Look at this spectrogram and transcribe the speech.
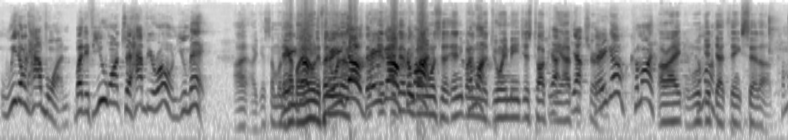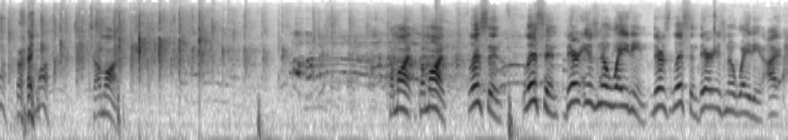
we don't have one, but if you want to have your own, you may. I, I guess I'm going to have my go. own. If There you go. There you if, go. If Come everybody on. wants to, anybody Come want to join me, just talk to me Yeah, after yeah. church. There you go. Come on. All right, and we'll Come get on. that thing set up. Come on. All right. Come on. Come on. Come on. Come on. Listen. Listen. There is no waiting. There's listen. There is no waiting. I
